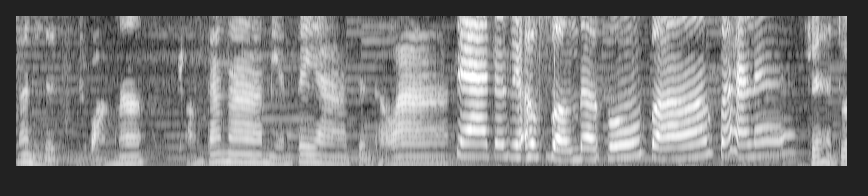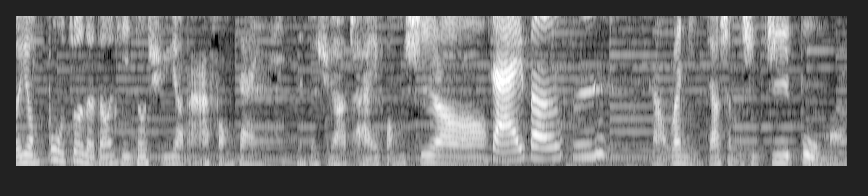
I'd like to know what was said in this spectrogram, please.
那你的床呢？床单啊、棉被啊、枕头啊，对啊，都是要缝的，缝缝缝好了。所以很多用布做的东西都需要把它缝在一起，这就需要裁缝师喽。裁缝师，那我问你，知道什么是织布吗？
